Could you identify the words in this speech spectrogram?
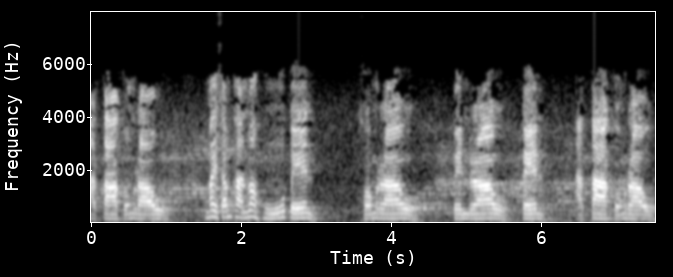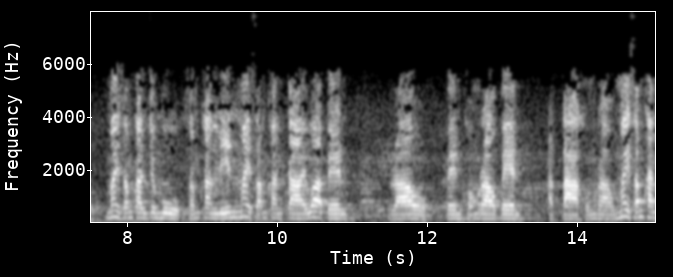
อัตตาของเรา ไม่สำคัญว่าหูเป็นของเรา เป็นเราเป็นอัตตาของเรา ไม่สำคัญจมูกสำคัญลิ้น ไม่สำคัญกายว่าเป็นเราเป็นของเราเป็นอัตตาของเรา ไม่สำคัญ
